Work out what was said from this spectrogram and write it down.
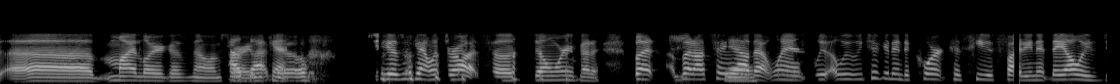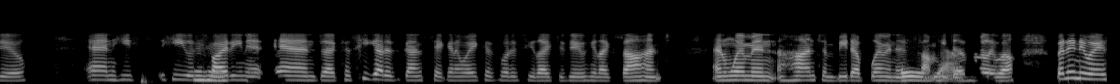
uh my lawyer goes, "No, I'm sorry. We can't go? She goes, "We can't withdraw it, so don't worry about it." But but I'll tell you how that went. We we, we took it into court because he was fighting it. They always do, and he he was Mhm. fighting it, and because he got his guns taken away, because what does he like to do? He likes to hunt and women hunt and beat up women is Ooh, something yeah. he does really well. But anyway,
